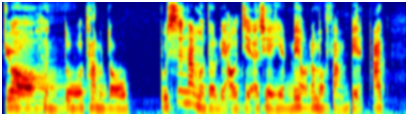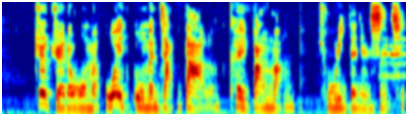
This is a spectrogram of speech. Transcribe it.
就很多他们都不是那么的了解，而且也没有那么方便啊，就觉得我们我也我们长大了，可以帮忙处理这件事情。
